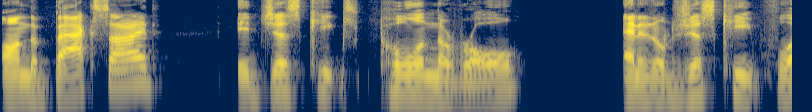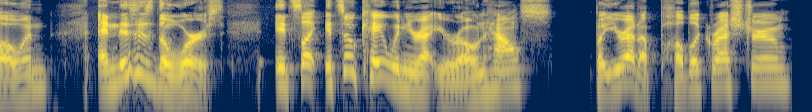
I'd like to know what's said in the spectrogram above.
on the backside, it just keeps pulling the roll and it'll just keep flowing. And this is the worst. It's like it's okay when you're at your own house, but you're at a public restroom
